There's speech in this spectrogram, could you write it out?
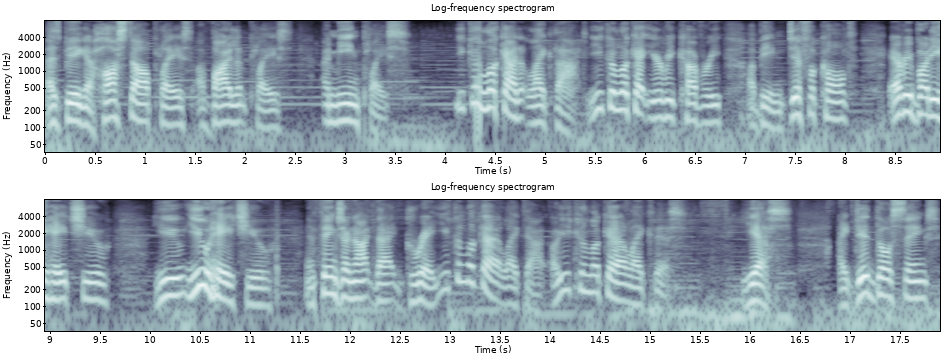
as being a hostile place, a violent place, a mean place. You can look at it like that. You can look at your recovery of being difficult, everybody hates you, you, you hate you and things are not that great. You can look at it like that, or you can look at it like this. Yes, I did those things.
